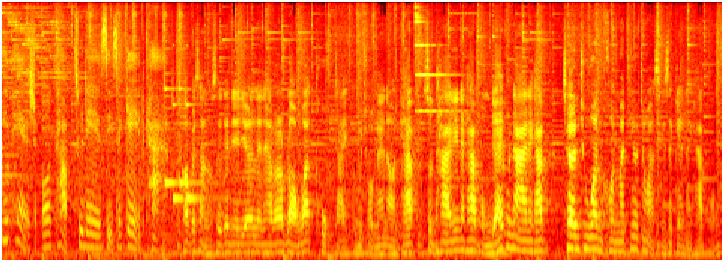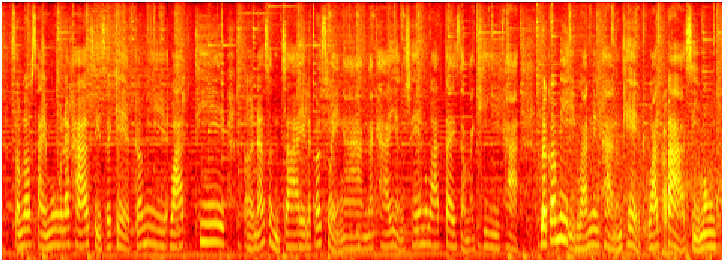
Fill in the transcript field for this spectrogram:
ที่เพจ o t o p Today ศรีสะเกดค่ะ เข้าไปสั่งซื้อกันเยอะๆเลยนะครับ รับรองว่าถูกใจคุณผู้ชมแน่นอนครับ สุดท้ายนี้นะครับ ผมจะให้คุณนายนะครับ เชิญชวนคนมาเที่ยวจังหวัดศรีสะเกษหน่อยครับผม สำหรับสายมูนะคะศรีสะเกดก็มีวัดที่เอ่อน่าสนใจแล้วก็สวยงามนะคะ อย่างเช่น วัดไตรสามัคคีค่ะ แล้วก็มีอีกวัดหนึ่งค่ะน้องเขต วัดครับป่าศรีมงค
